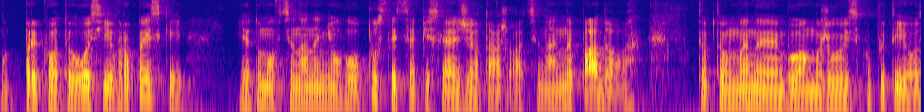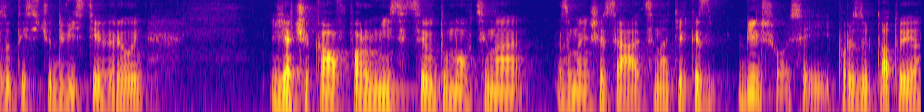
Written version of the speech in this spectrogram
Наприклад, ось європейський. Я думав, ціна на нього опуститься після ажіотажу, а ціна не падала. Тобто, в мене була можливість купити його за 1200 гривень. Я чекав пару місяців, думав, ціна зменшиться, а ціна тільки збільшилася. І по результату я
